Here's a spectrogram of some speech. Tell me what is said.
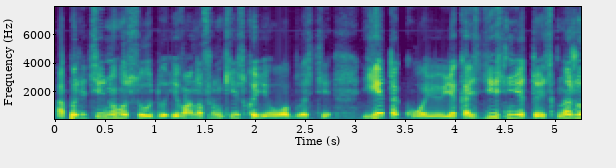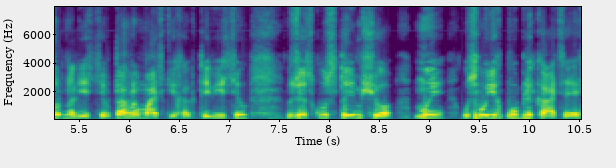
апеляційного суду Івано-Франківської області, є такою, яка здійснює тиск на журналістів та громадських активістів в зв'язку з тим, що ми у своїх публікаціях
